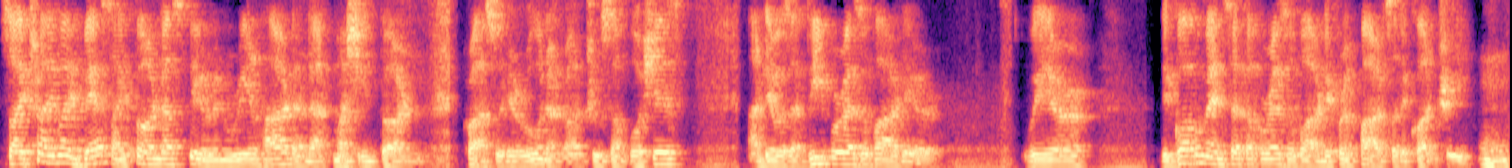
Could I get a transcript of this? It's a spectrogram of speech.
So I tried my best. I turned that steering real hard and that machine turned across with the road and ran through some bushes. And there was a deep reservoir there where the government set up a reservoir in different parts of the country hmm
